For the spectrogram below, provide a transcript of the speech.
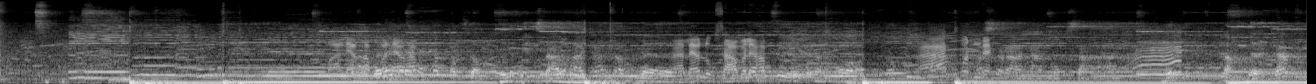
ดมาแล้วครับมาแล้วครับสองศิปินสาวสายน้ำลำเพลินมาแล้วลูกสาวมาแล้วครับอาร์ตคนเลยสารนาวงศาลเพลินครับ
